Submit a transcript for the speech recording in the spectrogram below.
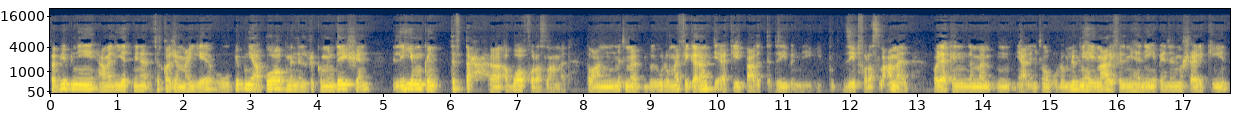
فبيبني عملية بناء ثقة جمعية وبيبني أبواب من الريكومنديشن اللي هي ممكن تفتح أبواب فرص العمل. طبعا مثل ما بيقولوا ما في جارانتي أكيد بعد التدريب ان تزيد فرص العمل. ولكن لما يعني مثل ما بقولوا بنبني هي المعرفة المهنية بين المشاركين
